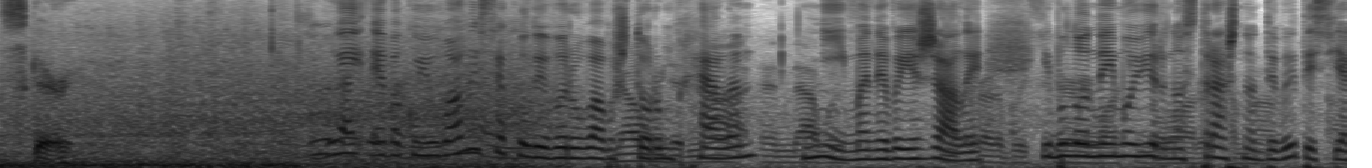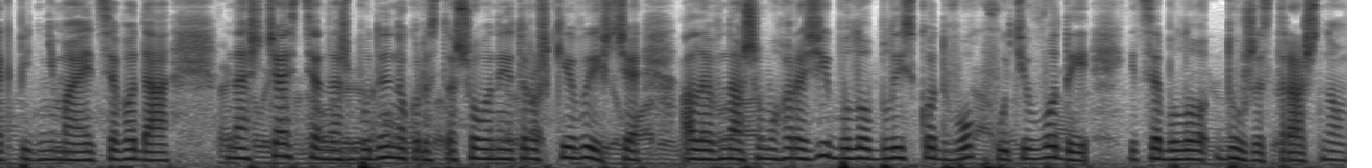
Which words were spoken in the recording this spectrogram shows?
Scary. Ви евакуювалися, коли вирував шторм Хелен? Ні, ми не виїжджали. І було неймовірно страшно дивитись, як піднімається вода. На щастя, наш будинок розташований трошки вище, але в нашому гаражі було близько двох футів води, і це було дуже страшно.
